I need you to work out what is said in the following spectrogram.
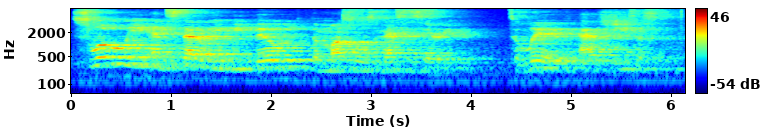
Slowly and steadily, we build the muscles necessary to live as Jesus.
